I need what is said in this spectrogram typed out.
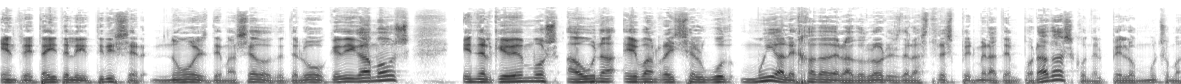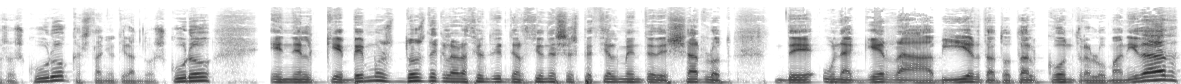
entre title y teaser no es demasiado, desde luego que digamos, en el que vemos a una Evan Rachel Wood muy alejada de la Dolores de las tres primeras temporadas, con el pelo mucho más oscuro, castaño tirando oscuro, en el que vemos dos declaraciones de intenciones especialmente de Charlotte de una guerra abierta total contra la humanidad,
